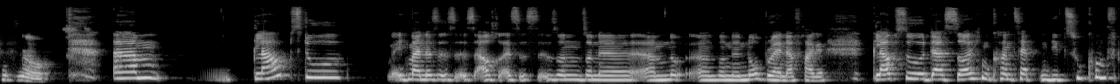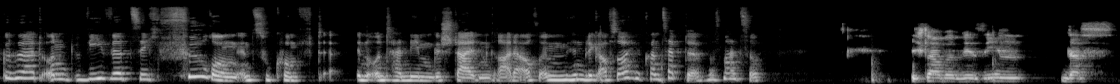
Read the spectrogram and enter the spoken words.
Genau. ähm, glaubst du, ich meine, das ist, ist auch, es ist so, ein, so eine, ähm, no, äh, so eine No-Brainer-Frage. Glaubst du, dass solchen Konzepten die Zukunft gehört und wie wird sich Führung in Zukunft in Unternehmen gestalten, gerade auch im Hinblick auf solche Konzepte? Was meinst du? Ich glaube, wir sehen, dass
